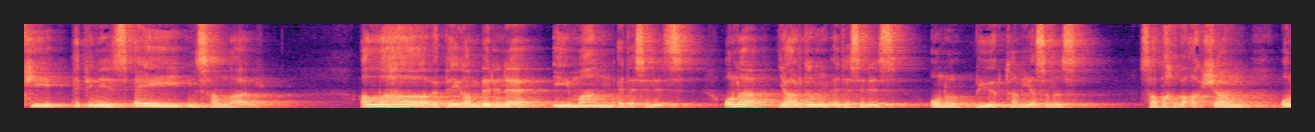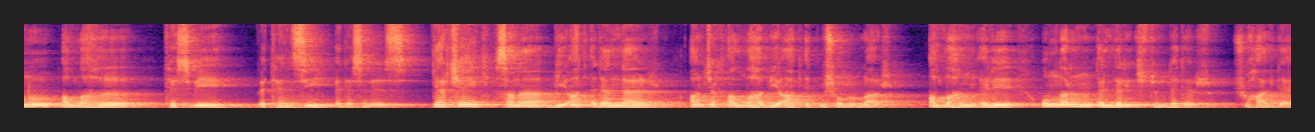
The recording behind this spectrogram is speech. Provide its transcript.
Ki hepiniz ey insanlar Allah'a ve peygamberine iman edesiniz. Ona yardım edesiniz. Onu büyük tanıyasınız. Sabah ve akşam onu Allah'ı tesbih ve tenzih edesiniz. Gerçek sana biat edenler ancak Allah'a biat etmiş olurlar. Allah'ın eli onların elleri üstündedir. Şu halde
